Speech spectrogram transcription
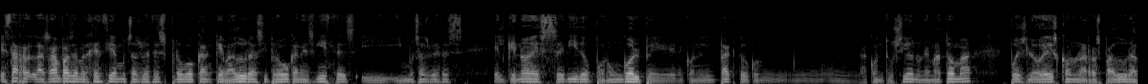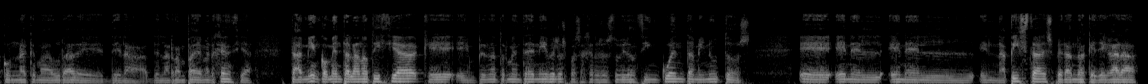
estas, las rampas de emergencia muchas veces provocan quemaduras y provocan esguinces y, muchas veces el que no es herido por un golpe con el impacto, con una contusión, un hematoma, pues lo es con una raspadura, con una quemadura de, de la, de la rampa de emergencia. También comenta la noticia que en plena tormenta de nieve los pasajeros estuvieron 50 minutos eh, en, el, en, el, en la pista esperando a que llegara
